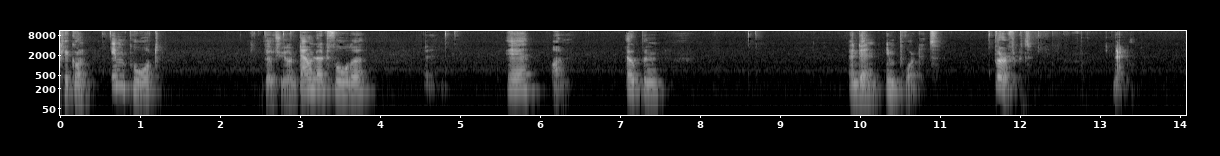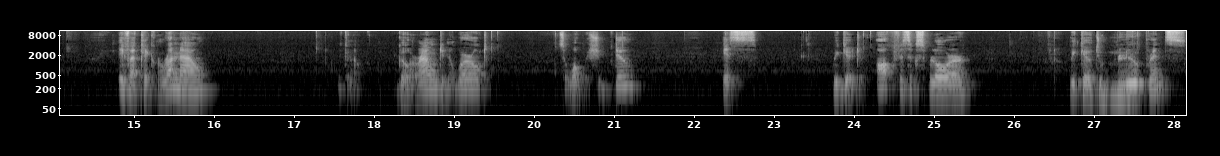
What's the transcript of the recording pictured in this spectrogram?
click on import, go to your download folder, here on open, and then import it. Perfect. Now, if I click on run now, we can go around in the world. So what we should do is we go to Archviz Explorer, we go to Blueprints,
